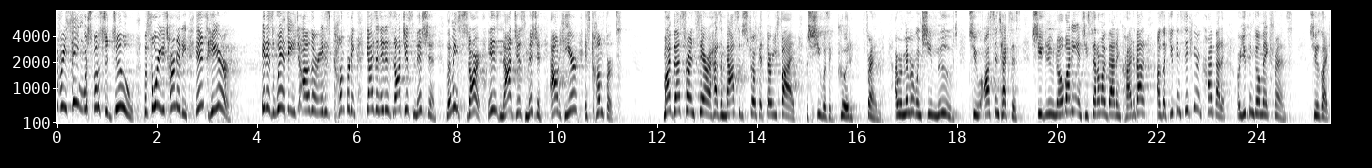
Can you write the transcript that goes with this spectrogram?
everything we're supposed to do before eternity is here. It is with each other. It is comforting. Guys, and it is not just mission. Let me start. It is not just mission. Out here is comfort. My best friend Sarah has a massive stroke at 35, but she was a good friend. I remember when she moved to Austin, Texas, she knew nobody and she sat on my bed and cried about it. I was like, You can sit here and cry about it, or you can go make friends. She was like,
